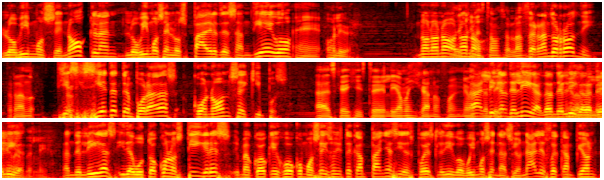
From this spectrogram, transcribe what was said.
lo vimos en Oakland, lo vimos en los Padres de San Diego. Eh, Oliver, No, no, no, ¿de no, no. estamos hablando? Fernando Rodney. Fernando. 17 temporadas con 11 equipos. Ah, es que dijiste Liga Mexicana, fue en Ah, Grande de Liga, Grandes Ligas, Grandes Grandes Ligas, Ligas. Grandes Ligas. Y debutó con los Tigres. Y me acuerdo que jugó como seis o siete campañas y después, le digo, vimos en Nacionales, fue campeón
